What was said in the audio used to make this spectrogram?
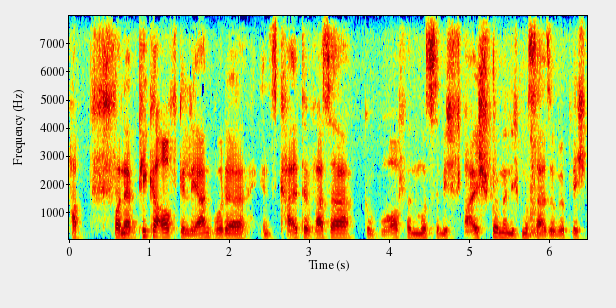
Habe von der Pike auf gelernt, wurde ins kalte Wasser geworfen, musste mich freischwimmen. Ich musste also wirklich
